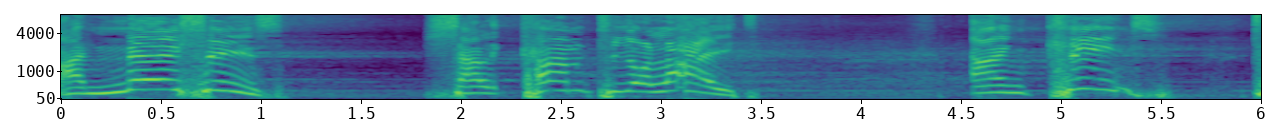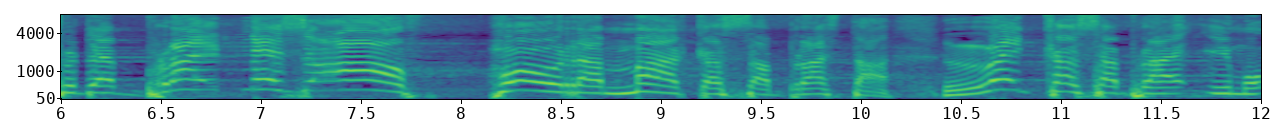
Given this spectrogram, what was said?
And nations shall come to your light, and kings to the brightness of Horamaka Sabrasta, Leka Sabra Imo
